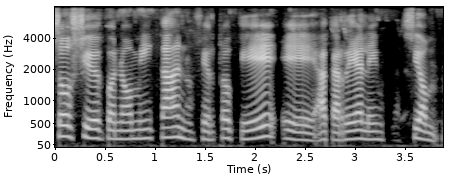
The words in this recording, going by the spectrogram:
socioeconómica, ¿no es cierto?, que eh, acarrea la inflación.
